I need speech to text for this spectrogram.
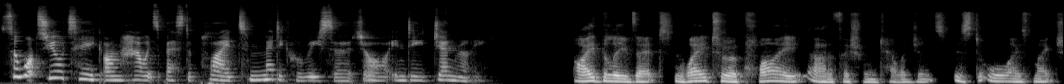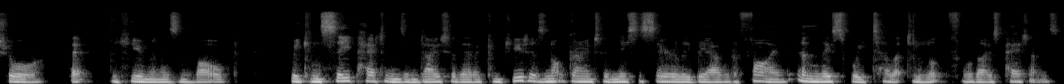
So, what's your take on how it's best applied to medical research or indeed generally? I believe that the way to apply artificial intelligence is to always make sure that the human is involved. We can see patterns in data that a computer is not going to necessarily be able to find unless we tell it to look for those patterns.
